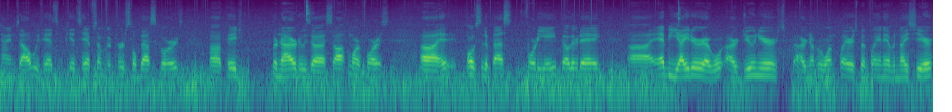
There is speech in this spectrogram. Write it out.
times out, we've had some kids have some of their personal best scores. Uh, Paige Bernard, who's a sophomore for us, uh, posted a best 48 the other day. Uh, Abby Yeiter, our, our, junior, our number one player, has been playing, to have a nice year.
